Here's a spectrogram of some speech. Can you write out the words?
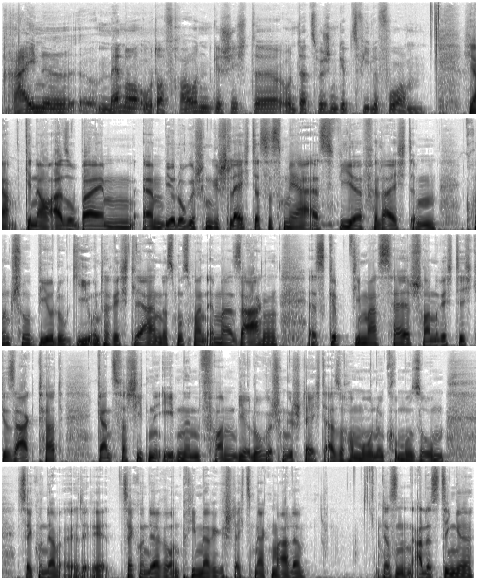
reine äh, Männer- oder Frauengeschichte und dazwischen gibt es viele Formen. Ja, genau. Also beim ähm, biologischen Geschlecht, das ist mehr, als wir vielleicht im Grundschulbiologieunterricht lernen. Das muss man immer sagen. Es gibt, wie Marcel schon richtig gesagt hat, ganz verschiedene Ebenen von biologischem Geschlecht, also Hormone, Chromosomen, sekundär, äh, sekundäre und primäre Geschlechtsmerkmale. Das sind alles Dinge,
